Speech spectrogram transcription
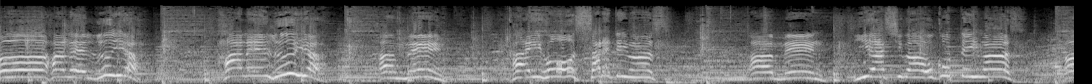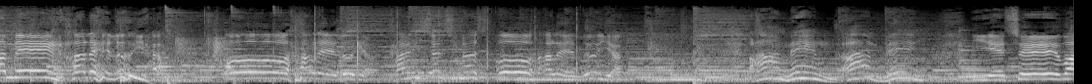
ハレルヤハレルヤアメン解放されています。アメン癒しは起こっています。アメンハレルヤおーハレルヤ感謝します。おーハレルヤアメンアメンイエスは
